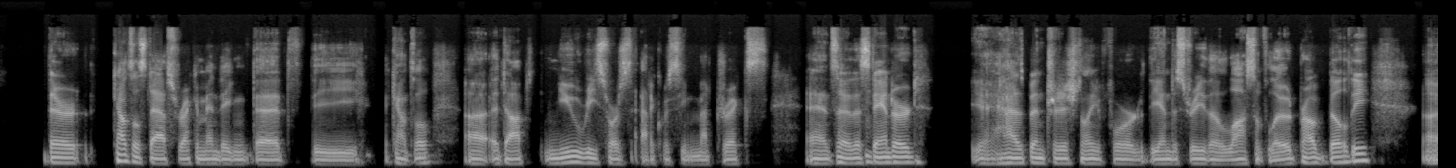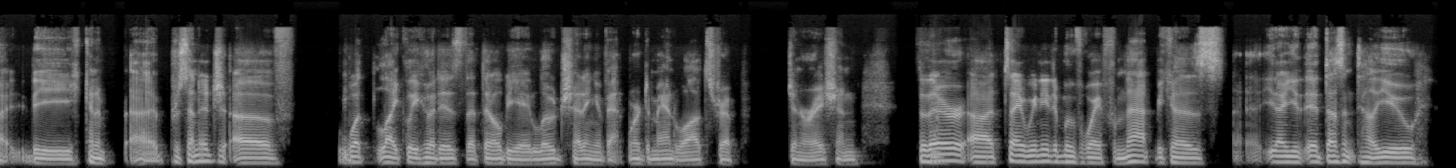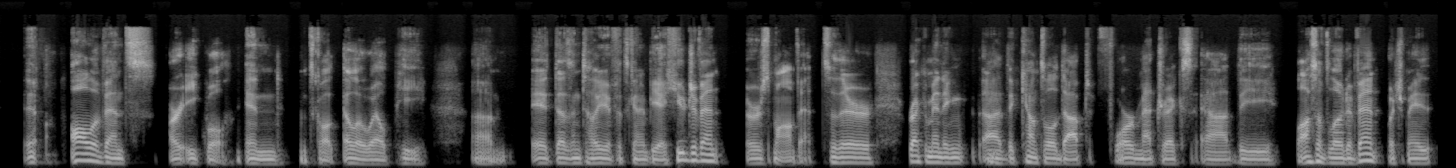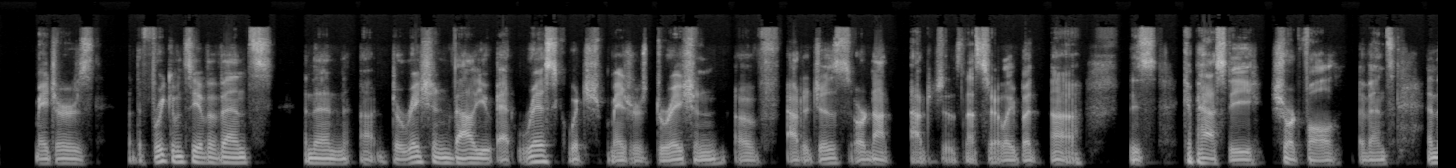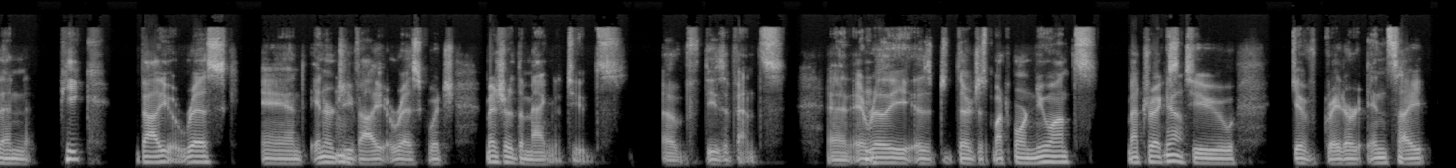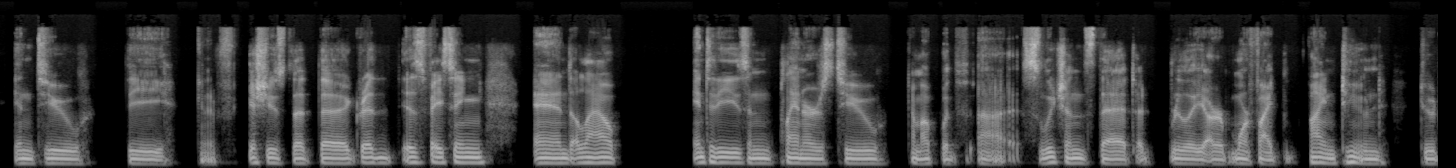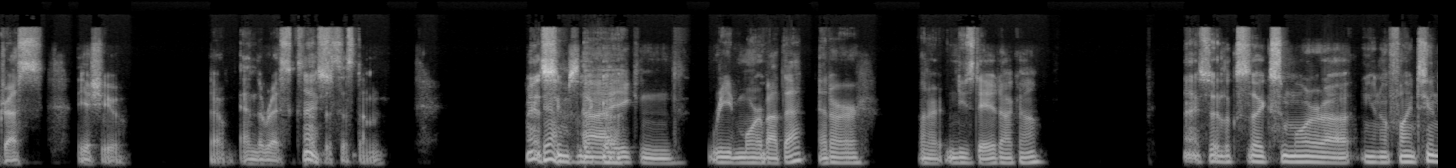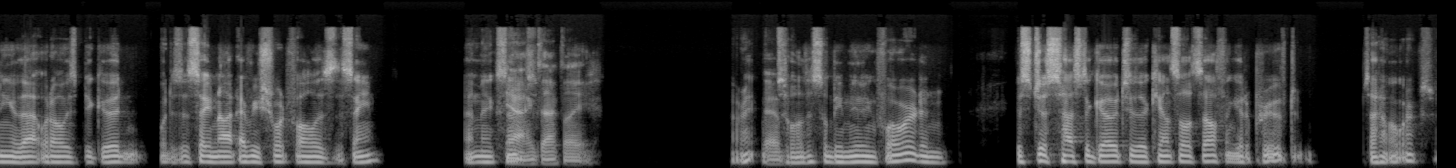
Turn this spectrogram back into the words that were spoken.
their council staff's recommending that the, the council uh, adopt new resource adequacy metrics. And so the mm-hmm. Standard has been traditionally for the industry the loss of load probability, uh, the kind of uh, percentage of what likelihood is that there'll be a load shedding event where demand will outstrip generation. So hmm. they're uh, saying we need to move away from that because uh, you know it doesn't tell you uh, all events are equal in what's called LOLP. Um, it doesn't tell you if it's going to be a huge event or a small event. So they're recommending uh, hmm. the council adopt four metrics: uh, the loss of load event, which may, measures the frequency of events, and then uh, duration value at risk, which measures duration of outages or not outages necessarily, but uh, these capacity shortfall events, and then peak value at risk and energy mm. value at risk, which measure the magnitudes of these events. And it mm. really is, they're just much more nuanced metrics yeah. to give greater insight into the kind of issues that the grid is facing and allow entities and planners to come up with uh, solutions that really are more fine tuned to address the issue so and the risks nice. of the system yeah, it yeah. seems like uh, a- you can read more about that at our on our newsdata.com Nice. So It looks like some more, uh, you know, fine tuning of that would always be good. What does it say? Not every shortfall is the same. That makes sense. Yeah, exactly. All right. Yeah. So this will be moving forward, and this just has to go to the council itself and get approved. Is that how it works?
